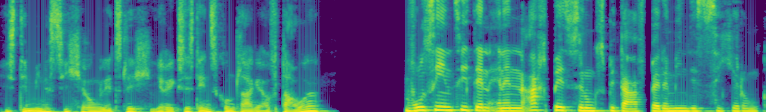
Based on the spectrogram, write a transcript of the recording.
ist die Mindestsicherung letztlich ihre Existenzgrundlage auf Dauer wo sehen Sie denn einen Nachbesserungsbedarf bei der Mindestsicherung?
